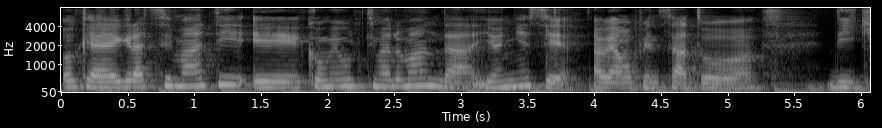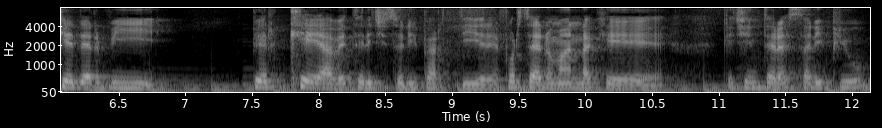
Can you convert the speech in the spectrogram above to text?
Ok, grazie Mati. E come ultima domanda, Iogne, se avevamo pensato di chiedervi perché avete deciso di partire. Forse è la domanda che, che ci interessa di più.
